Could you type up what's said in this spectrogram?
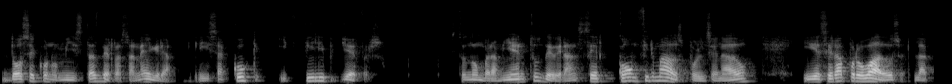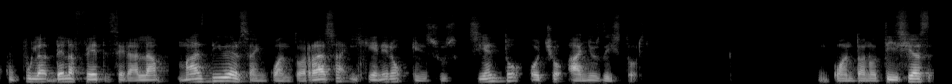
dos economistas de raza negra, Lisa Cook y Philip Jefferson. Estos nombramientos deberán ser confirmados por el Senado y de ser aprobados, la cúpula de la Fed será la más diversa en cuanto a raza y género en sus 108 años de historia. En cuanto a noticias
